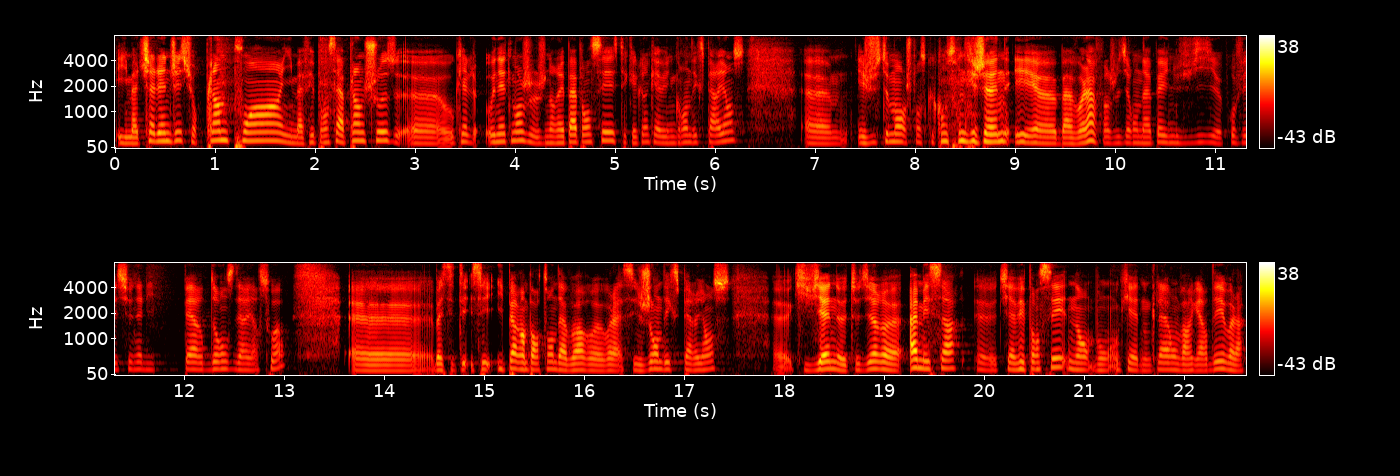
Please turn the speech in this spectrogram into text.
Il m'a challengé sur plein de points, il m'a fait penser à plein de choses euh, auxquelles, honnêtement, je, n'aurais pas pensé. C'était quelqu'un qui avait une grande expérience. et justement, je pense que quand on est jeune et bah voilà, je veux dire, on n'a pas une vie professionnelle hyper dense derrière soi, bah, c'est hyper important d'avoir voilà ces gens d'expérience euh, qui viennent te dire euh, ah mais ça euh, tu y avais pensé? Non bon ok donc là on va regarder voilà.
